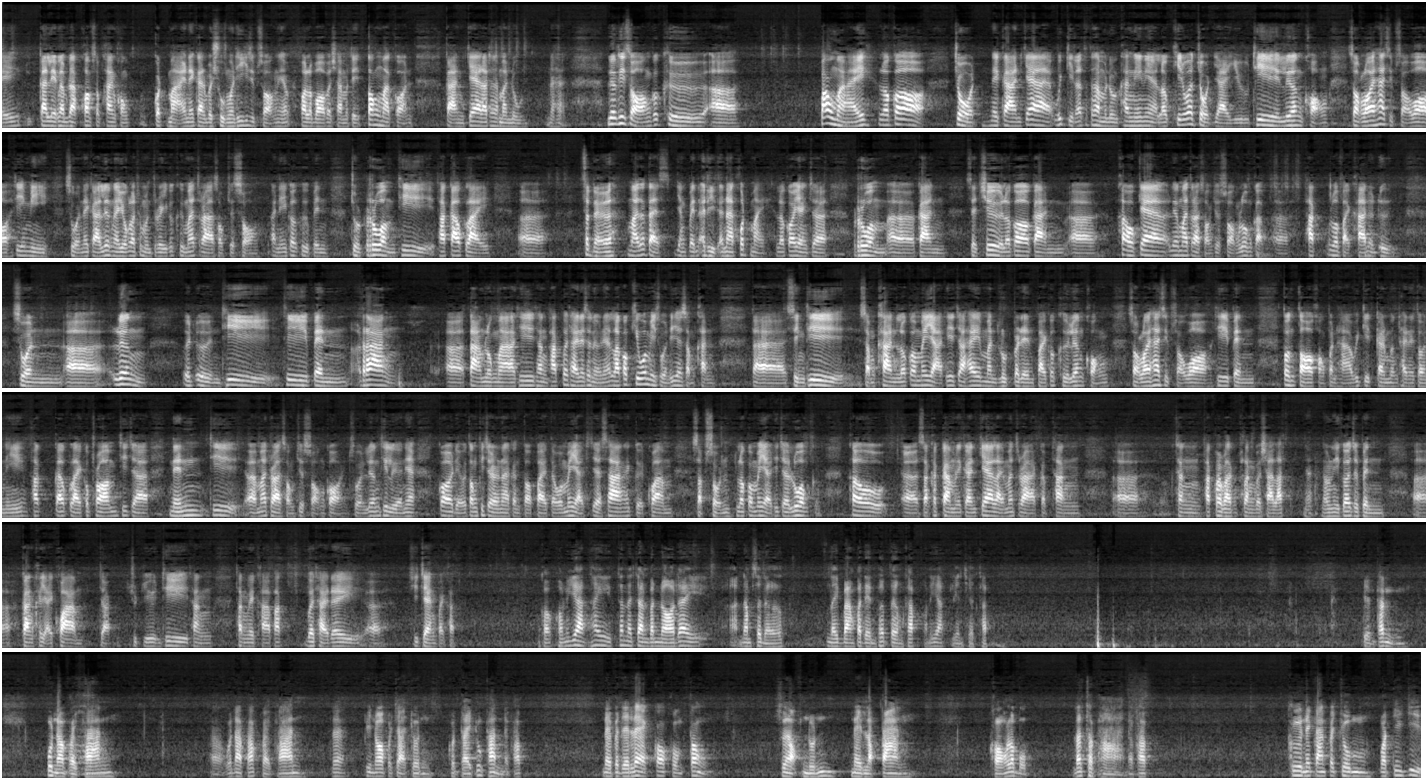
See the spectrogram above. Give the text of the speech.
การเรียงลำดับความสำคัญของกฎหมายในการประชุมวันที่ 22 เนี่ยพรบประชามติต้องมาก่อนการแก้รัฐธรรมนูญนะฮะเรื่องที่สองก็คือเอเป้าหมายแล้วก็โจทย์ในการแก้วิกฤตรัฐธรรมนูญครั้งนี้เนี่ยเราคิดว่าโจทย์ใหญ่อยู่ที่เรื่องของ 250 สว ที่มีส่วนในการเลือกนายกรัฐมนตรีก็คือมาตรา 272 อันนี้ก็คือเป็นจุดร่วมที่พรรคก้าวไกล เสนอมาตั้งแต่ยังเป็นอดีตอนาคตใหม่ แล้วก็ยังจะร่วมการเสร็จชื่อ แล้วก็การเข้าแก้เรื่องมาตรา 2.2 ร่วมกับพรรคร่วมฝ่ายค้านอื่น ๆ ส่วนเรื่องอื่น ๆ ที่ที่เป็นร่างตามลงมาที่ทางพรรคเพื่อไทยได้เสนอเนี่ยเราก็คิดว่ามีส่วนที่จะสำคัญ แต่สิ่งที่สำคัญแล้วก็ไม่อยากที่จะให้มันหลุดประเด็นไปก็คือเรื่องของ 250 สว ที่เป็นต้นต่อของปัญหาวิกฤตการเมืองไทยในตอนนี้พรรคก้าวไกลก็พร้อมที่จะเน้นที่มาตรา 272 ก่อน ส่วนเรื่องที่เหลือเนี่ยก็เดี๋ยวต้องพิจารณากันต่อไป แต่ว่าไม่อยากที่จะสร้างให้เกิดความสับสน แล้วก็ไม่อยากที่จะร่วมเข้าสังคกรรมในการแก้รายมาตรากับทาง ทางพรรคพลังประชารัฐนะตรงนี้ก็จะเป็นเอ่อการขยายความจากจุดยืนที่ทางทางเลขาพรรคเพื่อไทยได้เอ่อชี้แจงไปครับ ขอขออนุญาตให้ท่านอาจารย์บรรณอได้อ่านำเสนอในบางประเด็นเพิ่มเติมครับขออนุญาตเรียนเชิญครับเรียนท่านผู้นำฝ่ายค้านเอ่อหัวหน้าพักฝ่ายค้านและพี่น้องประชาชนคนไทยทุกท่านนะครับ ในประเด็นแรกก็คงต้องสนับสนุนในหลักการของระบบรัฐสภานะครับ คือในการประชุมวันที่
